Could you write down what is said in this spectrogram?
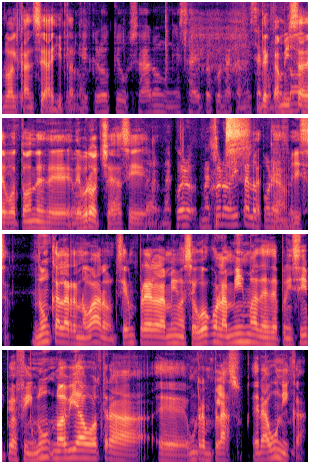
lo alcancé a Ítalo. Que, creo que usaron en esa época una camisa De camisa de botones de, de broches, así. me, acuerdo, me acuerdo de Ítalo por eso. Nunca la renovaron, siempre era la misma. Se jugó con la misma desde principio a fin. No, no había otra, eh, un reemplazo, era única.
